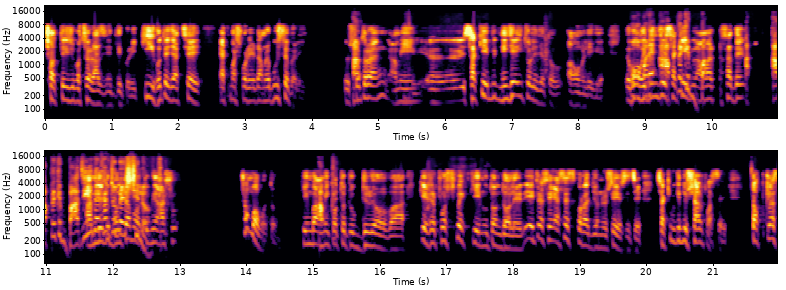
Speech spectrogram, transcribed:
ছত্রিশ বছর রাজনীতি করি। কি হতে যাচ্ছে এক মাস পরে এটা আমরা বুঝতে পারি। তো সুতরাং আমি সাকিব নিজেই চলে যেত আওয়ামী লীগে। এবং ওই মানে দিন যে সাকিব আমার সাথে আপনাকে বাজিয়ে দেখার জন্য এসেছিল? তুমি আসো। সম্ভবত কিংবা আমি কতটুক দৃঢ় বা এটার প্রসপেক্ট কি নতুন দলের এটা সে অ্যাসেস করার জন্য সে এসেছে। সাকিব কিন্তু শার্প আছে। টপ ক্লাস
